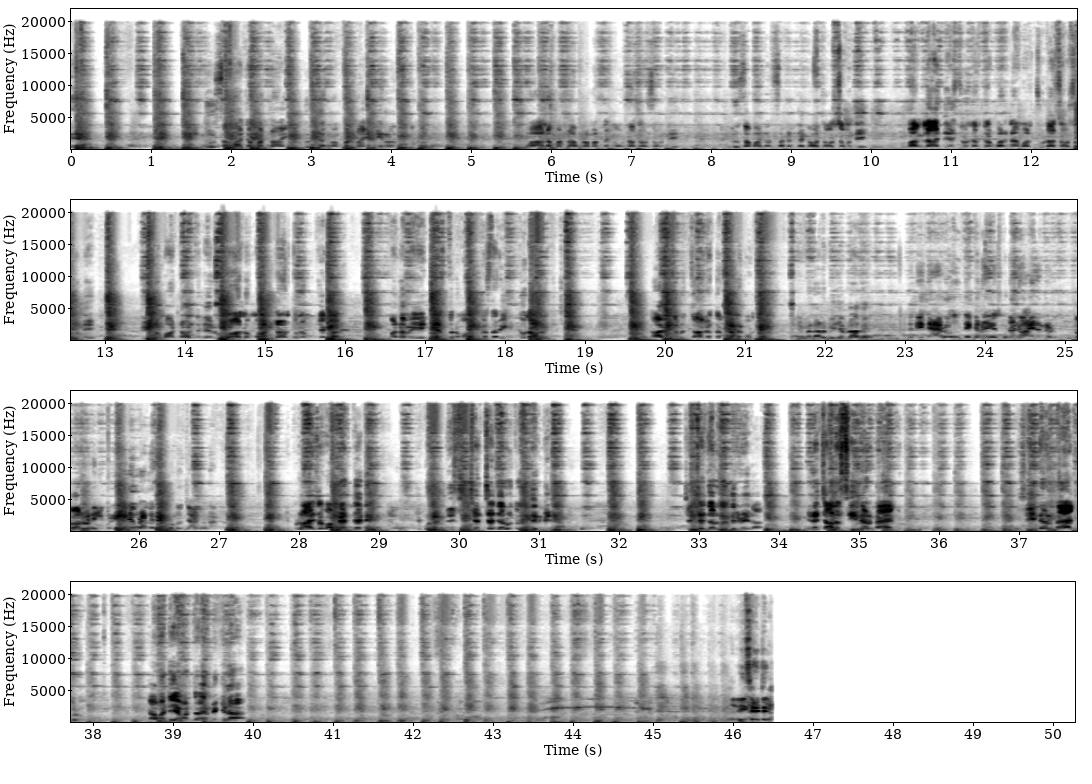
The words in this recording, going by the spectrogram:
హిందూ సమాజం పట్ల హిందూ ధర్మం పట్ల హీరోలు వాళ్ళ పట్ల అప్రమత్తంగా ఉండాల్సిన అవసరం ఉంది. హిందూ సమాజం సంఘటితం కావాల్సిన అవసరం ఉంది. బంగ్లాదేశ్లో జరుగుతున్న పరిణామాలు చూడాల్సిన అవసరం ఉంది. వీళ్ళు మాట్లాడతలేరు వాళ్ళు మాట్లాడుతున్న ముఖ్యంగా. మనం ఏం చేస్తున్నామో ఒక్కసారి హిందువులు ఆలోచించాలి. ఆ విషయంలో జాగ్రత్తగా కొడుతున్నాం ఎమ్మెల్యేలు బీజేపీ రాలే. ఇప్పుడు రాజ్యసభ అభ్యర్థి అని ఇప్పుడు చర్చ జరుగుతుంది దీని మీద. చర్చ జరుగుతుంది దీని మీద. ఈయన చాలా సీనియర్ నాయకుడు. సీనియర్ నాయకుడు. కాబట్టి ఏమర్థం మీకు ఇలా రీసెంట్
